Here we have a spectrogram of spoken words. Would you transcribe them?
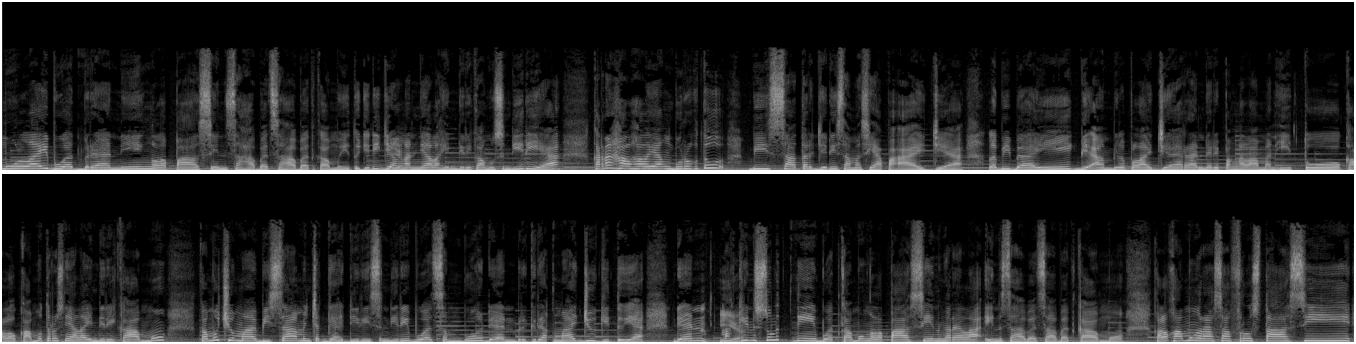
Mulai buat berani ngelepasin sahabat-sahabat kamu itu. Jadi jangan nyalahin diri kamu sendiri ya. Karena hal-hal yang buruk tuh bisa terjadi sama siapa aja. Lebih baik diambil pelajaran dari pengalaman itu. Kalau kamu terus nyalahin diri kamu, kamu cuma bisa mencegah diri sendiri buat sembuh dan bergerak maju gitu ya. Dan Iya. makin sulit nih buat kamu ngelepasin, ngerelain sahabat-sahabat kamu. Kalau kamu ngerasa frustasi,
